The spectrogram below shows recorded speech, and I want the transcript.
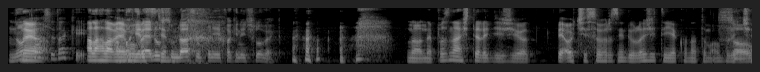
No, no to asi taky. Ale hlavně a pak vůbec tě... sundáš úplně fakt jiný člověk. no, nepoznáš ty lidi, že jo? Ty oči jsou hrozně důležitý jako na tom obličeji. Jsou,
